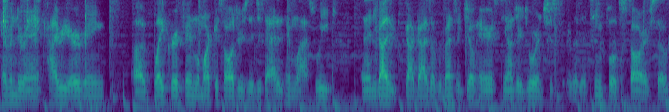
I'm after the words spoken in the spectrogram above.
Kevin Durant, Kyrie Irving, uh, Blake Griffin, LaMarcus Aldridge. They just added him last week. And then you guys got guys off the bench like Joe Harris, DeAndre Jordan, It's just a, a team full of stars. So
